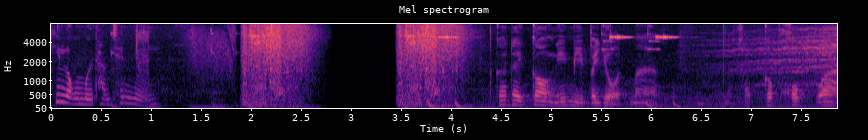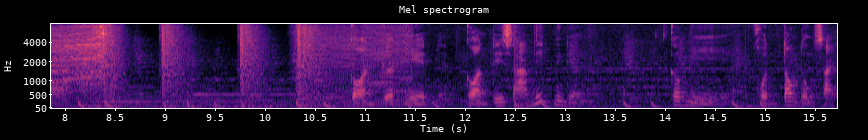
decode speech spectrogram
ที่ลงมือทำเช่นนี้ ก็ได้กล้องนี้มีประโยชน์มากนะครับก็พบว่า ก่อนเกิดเหตุเนี่ยก่อนตีสามนิดนึงเดียวก็มีคนต้องสงสัย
